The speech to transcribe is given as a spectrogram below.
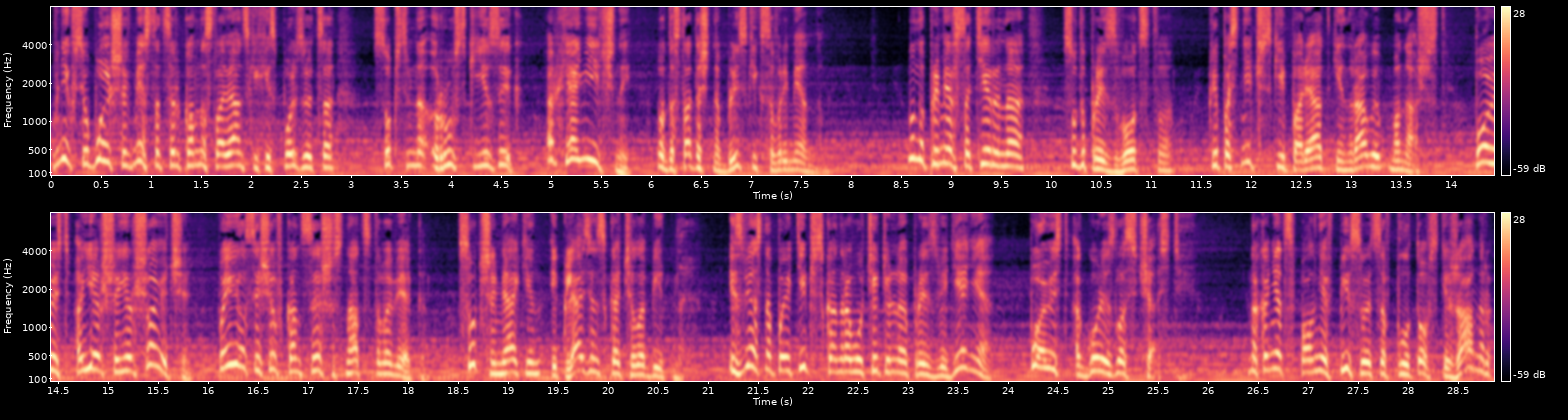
В них все больше вместо церковнославянских используется, собственно, русский язык, архаичный, но достаточно близкий к современному. Ну, например, сатиры на судопроизводство, крепостнические порядки и нравы монашества. Повесть о Ерше Ершовиче появилась еще в конце XVI века. Суд Шемякин и Клязинская челобитная. Известно поэтическое нравоучительное произведение «Повесть о горе злосчастии». Наконец, вполне вписывается в плутовский жанр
